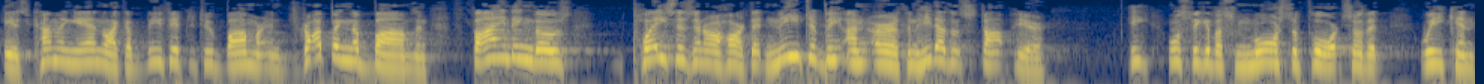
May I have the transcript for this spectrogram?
He is coming in like a B-52 bomber and dropping the bombs and finding those places in our heart that need to be unearthed and He doesn't stop here. He wants to give us more support so that we can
